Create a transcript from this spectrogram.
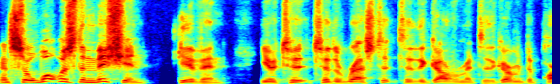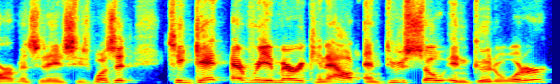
And so, what was the mission given, you know, to, to the rest to the government, to the government departments and agencies? Was it to get every American out and do so in good order?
